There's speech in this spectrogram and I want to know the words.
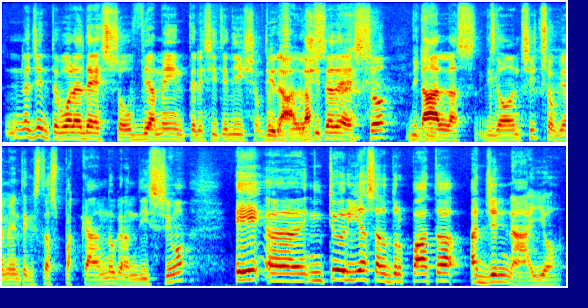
la, gente vuole adesso, ovviamente, le City Edition perché sono uscite adesso. di Dallas di Doncic, ovviamente, che sta spaccando, grandissimo. E eh, in teoria sarà droppata a gennaio.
